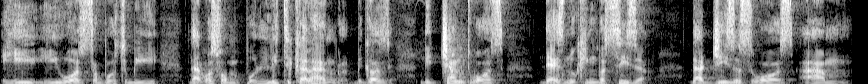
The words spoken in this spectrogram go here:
he he was supposed to be that was from a political angle because the chant was there's no king but Caesar that Jesus was um,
